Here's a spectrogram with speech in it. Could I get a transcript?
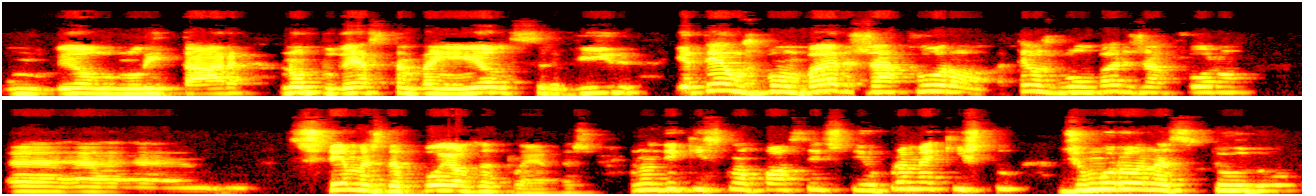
o modelo militar não pudesse também ele servir, e até os bombeiros já foram, até os bombeiros já foram uh, uh, sistemas de apoio aos atletas. Eu não digo que isso não possa existir. O problema é que isto desmorona-se tudo,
